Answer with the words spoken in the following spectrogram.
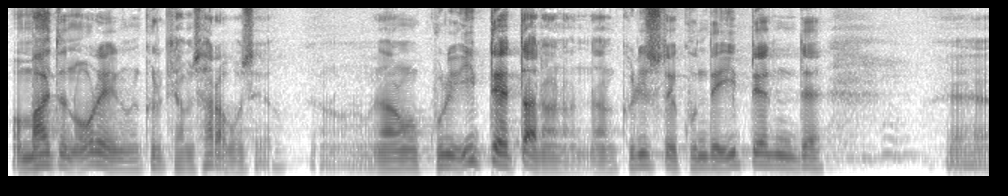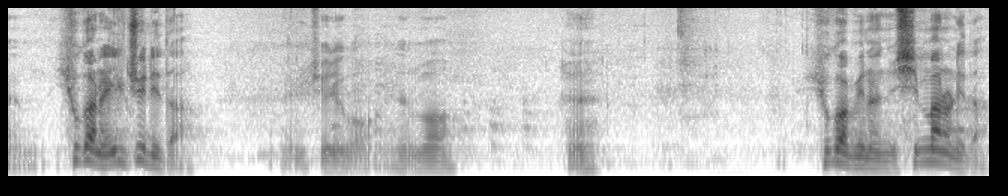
뭐 하여튼 올해는 그렇게 한번 살아보세요. 나는 군에 입대했다 나는. 나는 그리스도의 군대에 입대했는데 예, 휴가는 일주일이다. 일주일이고 뭐 예, 휴가비는 10만 원이다.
